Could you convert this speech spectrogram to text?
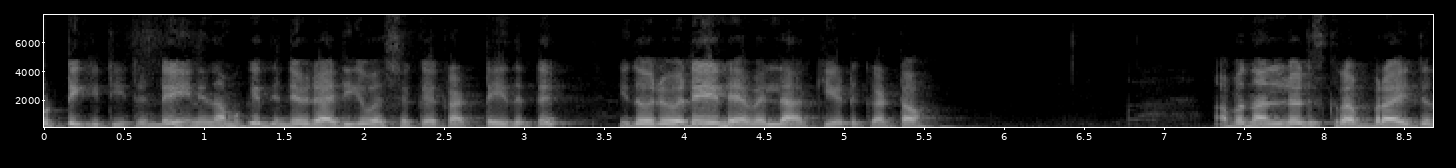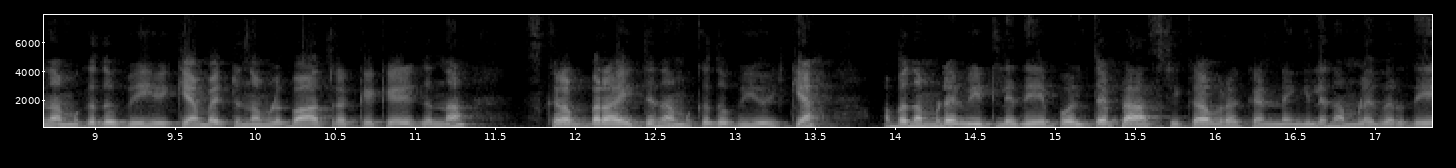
ഒട്ടി കിട്ടിയിട്ടുണ്ട്. ഇനി നമുക്ക് ഇതിന്റെ ഒരു അരികു വശമൊക്കെ കട്ട് ചെയ്തിട്ട് ഇതൊരു ഒരേ ലെവലിലാക്കി എടുക്കാം കേട്ടോ അപ്പോൾ നല്ലൊരു സ്ക്രബ്ബറായിട്ട് നമുക്കിത് ഉപയോഗിക്കാൻ പറ്റും. നമ്മൾ പാത്രമൊക്കെ കഴുകുന്ന സ്ക്രബ്ബറായിട്ട് നമുക്കിത് ഉപയോഗിക്കാം. അപ്പോൾ നമ്മുടെ വീട്ടിൽ ഇതേപോലത്തെ പ്ലാസ്റ്റിക് കവറൊക്കെ ഉണ്ടെങ്കിൽ നമ്മൾ വെറുതെ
